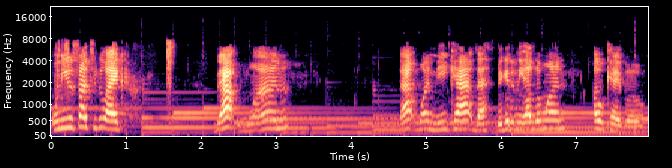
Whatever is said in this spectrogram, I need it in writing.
When you start to be like, that one that one kneecap that's bigger than the other one, okay, boo.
